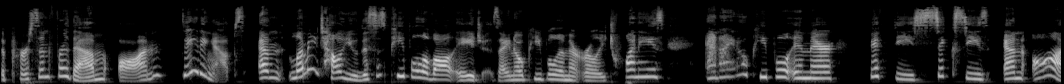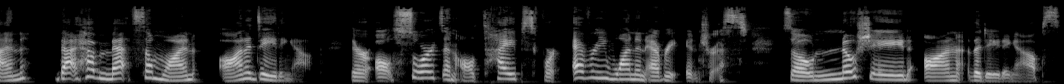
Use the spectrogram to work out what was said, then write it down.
the person for them on dating apps. And let me tell you, this is people of all ages. I know people in their early 20s and I know people in their 50s, 60s, and on that have met someone on a dating app. There are all sorts and all types for everyone and every interest. So, no shade on the dating apps.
